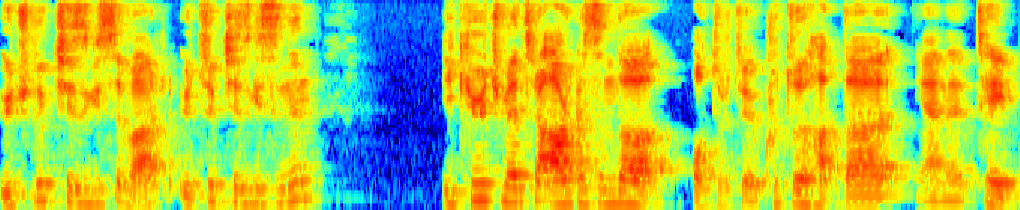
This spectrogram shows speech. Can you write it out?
üçlük çizgisi var. Üçlük çizgisinin 2-3 metre arkasında oturtuyor. Kutu hatta yani tape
